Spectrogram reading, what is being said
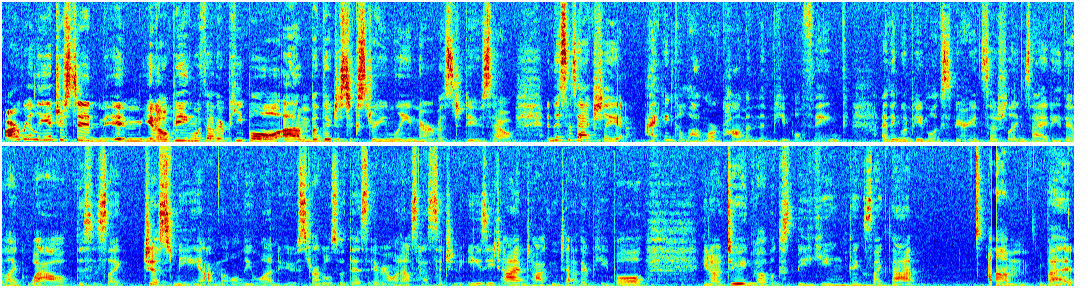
are really interested in you know being with other people um, but they're just extremely nervous to do so. And this is actually i think a lot more common than people think. I think when people experience social anxiety they're like wow this is like just me. I'm the only one who struggles with this. Everyone else has such an easy time talking to other people you know doing public speaking things like that. Um, but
